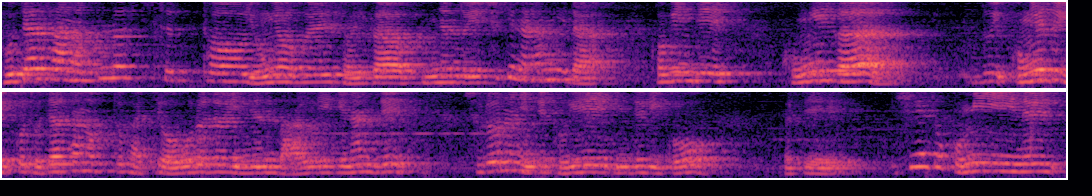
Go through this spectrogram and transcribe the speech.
도자산업 클러스터 용역을 저희가 금년도에 추진을 합니다. 거기 이제 공예가 공예도 있고 도자산업도 같이 어우러져 있는 마을이긴 한데 주로는 이제 도예인들이고 이제 시에서 고민을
